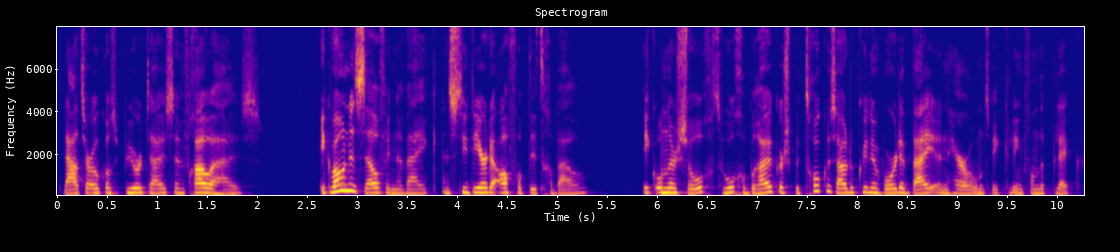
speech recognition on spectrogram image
later ook als buurthuis en vrouwenhuis. Ik woonde zelf in de wijk en studeerde af op dit gebouw. Ik onderzocht hoe gebruikers betrokken zouden kunnen worden bij een herontwikkeling van de plek.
